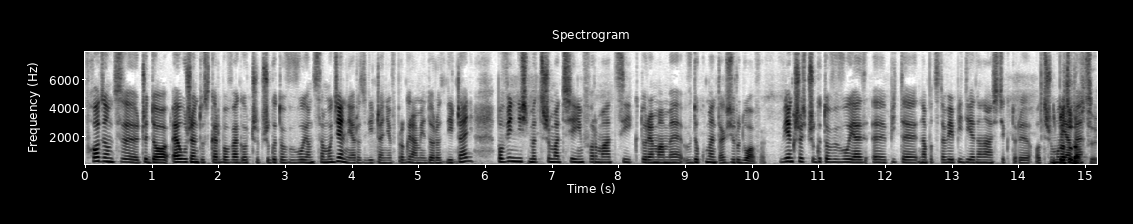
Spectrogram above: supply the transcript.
Wchodząc e, czy do e-Urzędu Skarbowego, czy przygotowując samodzielnie rozliczenie w programie do rozliczeń, powinniśmy trzymać się informacji, które mamy w dokumentach źródłowych. Większość przygotowywuje e, PIT-y na podstawie PIT-11, który Od otrzymujemy pracodawcy.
